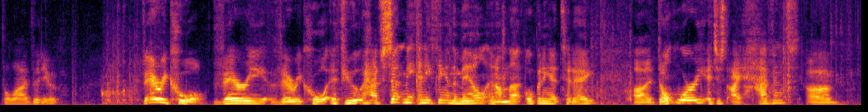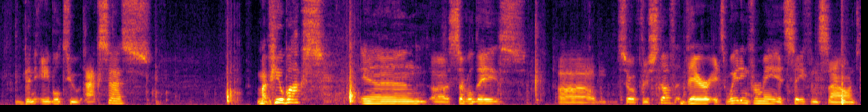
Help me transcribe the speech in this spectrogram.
the live video. Very cool. Very, very cool. If you have sent me anything in the mail and I'm not opening it today, uh, don't worry. It's just I haven't uh, been able to access my P.O. box in uh, several days. Um, so if there's stuff there, it's waiting for me. It's safe and sound.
